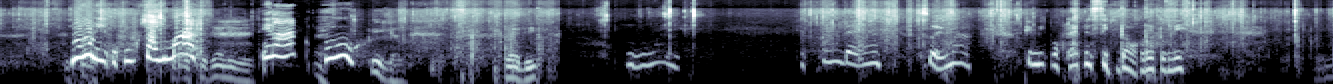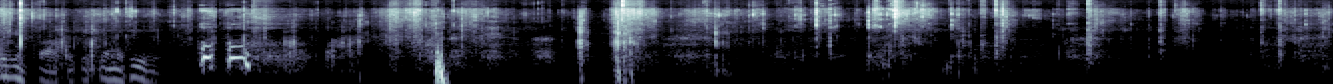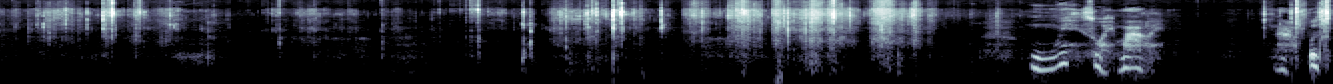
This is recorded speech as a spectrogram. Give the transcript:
นู่นอีกโอ้โหใหญ่มาก Che vieni qui. นี่รักโอ้ Pigliali. Vedi? โหเห็ด บอกได้เป็นสิบดอกเลยตรงนี้โอ้ยสวยมากเลยหนาปึก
